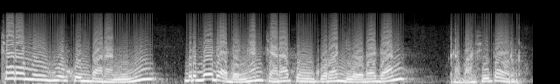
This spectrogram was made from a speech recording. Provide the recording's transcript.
Cara mengukur kumparan ini berbeda dengan cara pengukuran dioda dan kapasitor.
